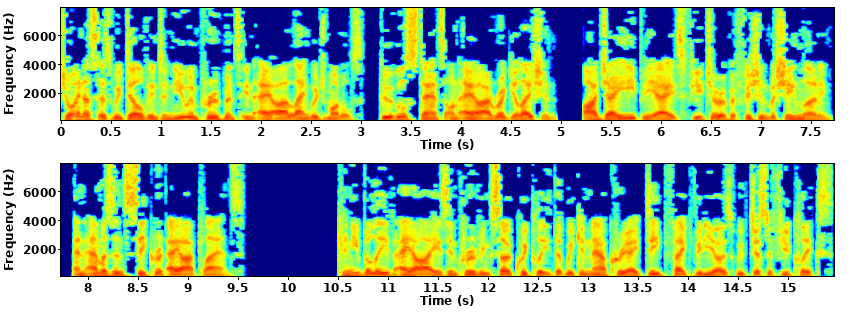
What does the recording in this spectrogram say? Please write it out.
Join us as we delve into new improvements in AI language models, Google's stance on AI regulation, I-JEPA's future of efficient machine learning, and Amazon's secret AI plans. Can you believe AI is improving so quickly that we can now create deepfake videos with just a few clicks?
